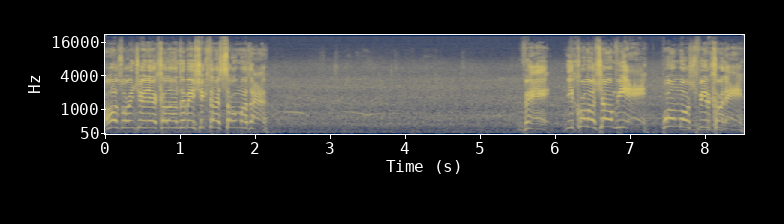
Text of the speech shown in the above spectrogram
Az oyuncuyla yakalandı Beşiktaş savunmada. Ve Nikola Janvier bomboş bir kale.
